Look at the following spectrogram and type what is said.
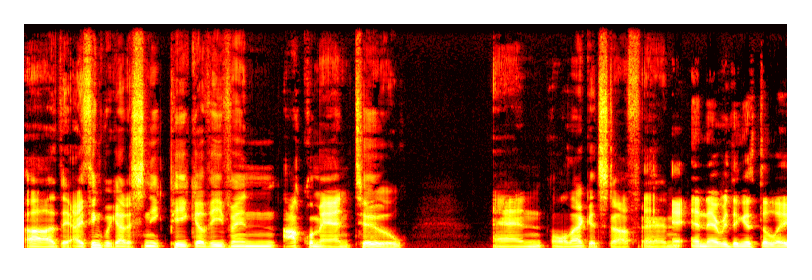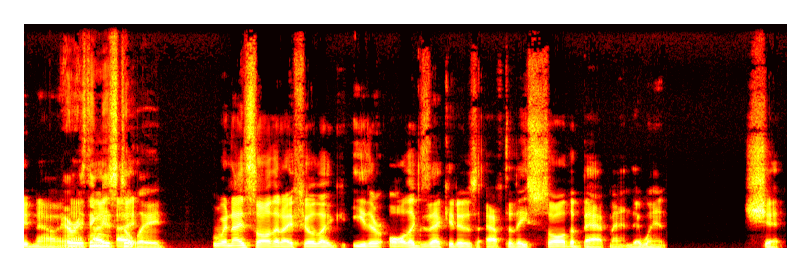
Uh, the, I think we got a sneak peek of even Aquaman too, and all that good stuff. And and everything is delayed now. Everything I- is I- delayed. when I saw that, I feel like either all executives after they saw the Batman, they went, "Shit,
